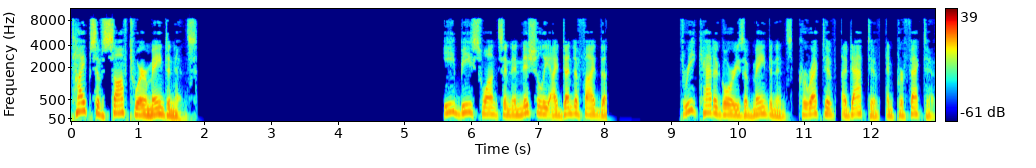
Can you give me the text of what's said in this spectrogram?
Types of software maintenance. E. B. Swanson initially identified the Three categories of maintenance, corrective, adaptive, and perfective.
